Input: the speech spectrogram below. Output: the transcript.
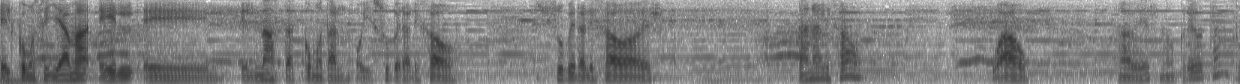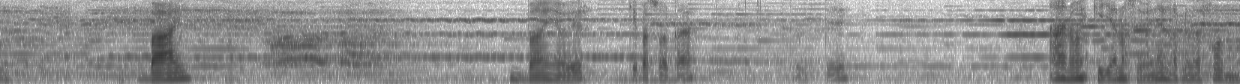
el cómo se llama el, el Nasdaq como tal. Oye, súper alejado súper alejado, a ver. ¿Tan alejado? Wow. A ver, no creo tanto. Bye. Bye, a ver. ¿Qué pasó acá? Ah, no, es que ya no se ven en la plataforma.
